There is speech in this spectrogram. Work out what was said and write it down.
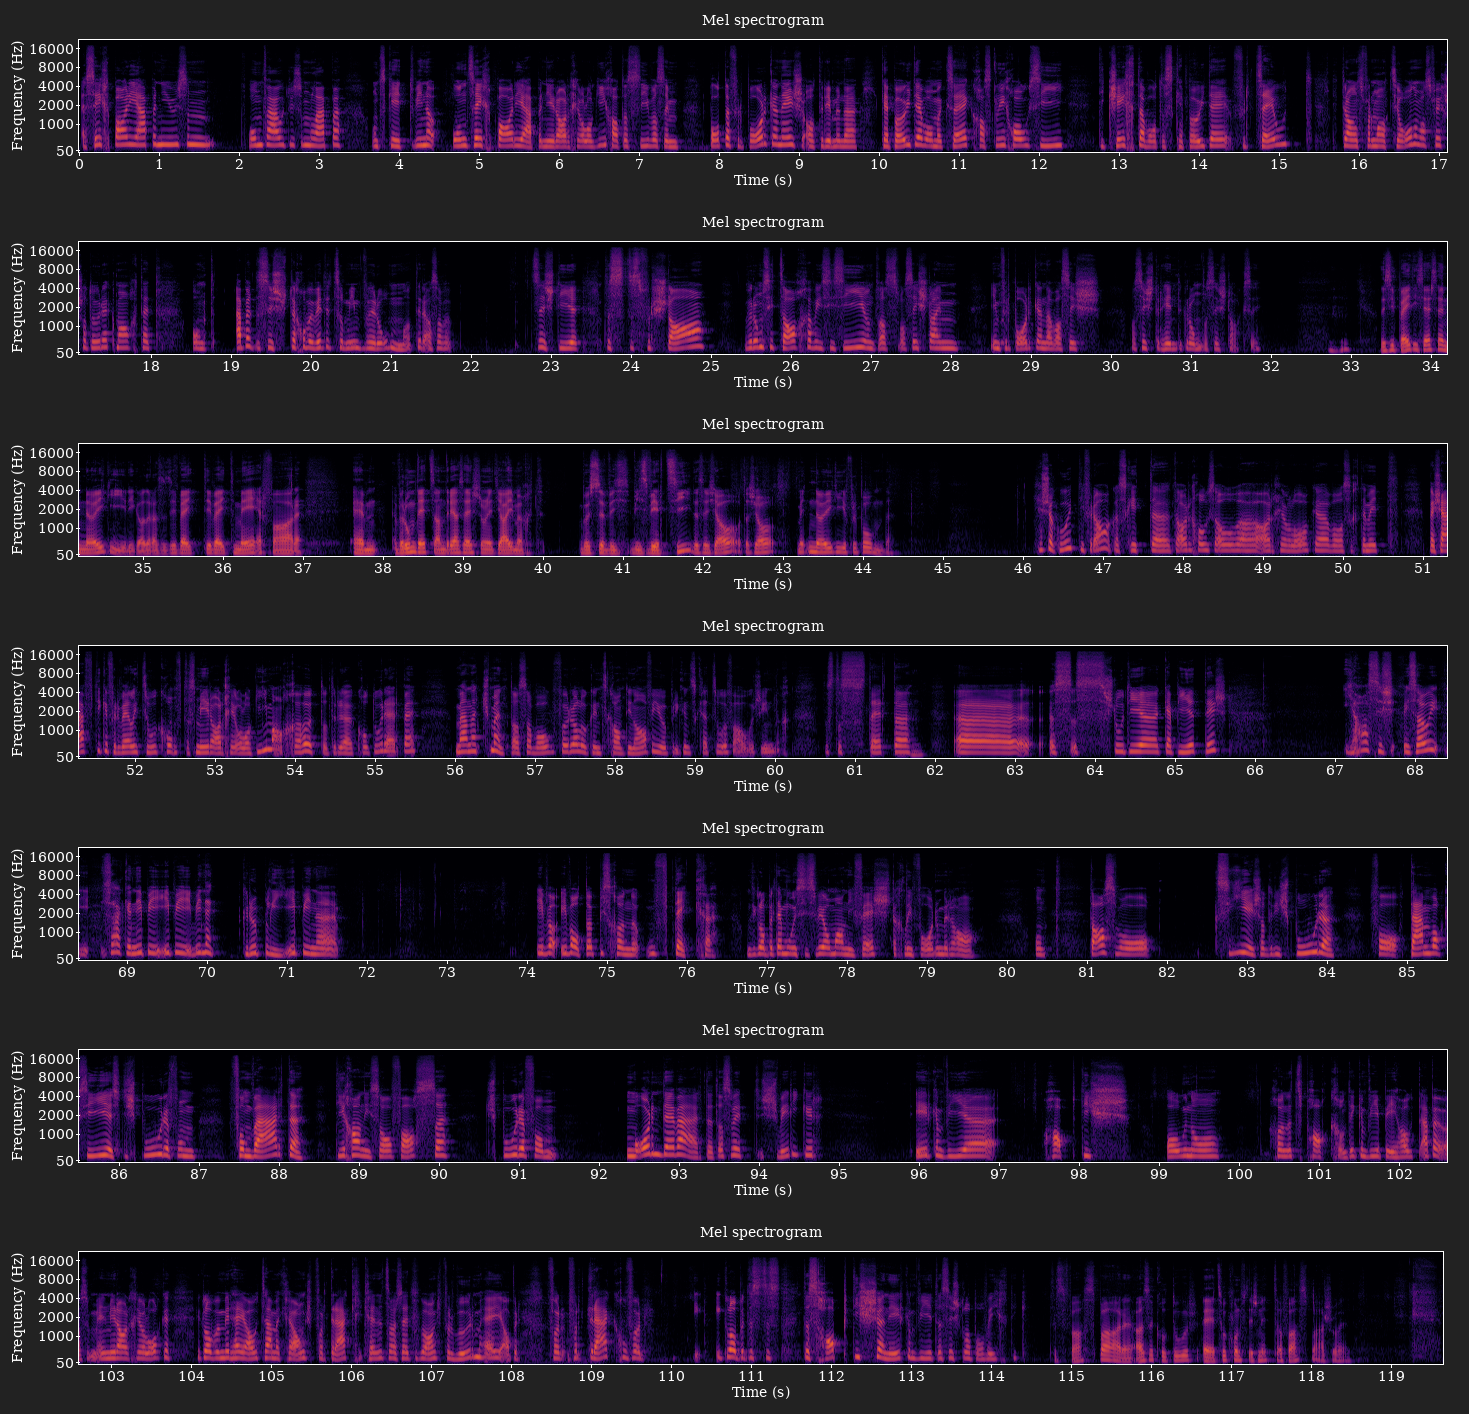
eine sichtbare Ebene in unserem Umfeld, in unserem Leben. Und es gibt wie eine unsichtbare Ebene. In der Archäologie kann das sein, was im Boden verborgen ist oder in einem Gebäude, wo man sieht, kann es gleich auch sein, die Geschichten, die das Gebäude erzählt, die Transformationen, die es vielleicht schon durchgemacht hat. Und eben, das ist, da kommen wir wieder zu meinem Warum. Oder? Also, das ist die, das, das Verstehen, warum sind die Sachen, wie sie sind und was, was ist da im, im Verborgenen, was ist, was ist der Hintergrund, was ist da gewesen. Mhm. Sie sind beide sehr, sehr neugierig, oder? Also sie wollen, sie wollen mehr erfahren. Ähm, warum jetzt, Andreas, sagst du nicht, ja, ich möchte wissen, wie es wird sein? Das ist ja, das ist ja mit Neugier verbunden. Das ist eine gute Frage. Es gibt äh, durchaus auch äh, Archäologen, die sich damit beschäftigen, für welche Zukunft dass wir Archäologie machen heute oder äh, Kulturerbe-Management. Also wo vorschauen in Skandinavien, übrigens kein Zufall wahrscheinlich, dass das dort äh, mhm. ein, ein Studiengebiet ist. Ja, es ist, wie soll ich sagen, ich bin, ich bin wie ein Grübli, ich bin eine, ich will, ich will etwas aufdecken Und ich glaube, dann muss ich es wie auch manifest ein bisschen vor mir haben. Und das, was war, oder die Spuren von dem, was war, die Spuren vom, vom Werden, die kann ich so fassen. Die Spuren vom Morgen werden, das wird schwieriger irgendwie haptisch auch noch können zu packen. Und irgendwie bin halt eben, also wir Archäologen, ich glaube, wir haben alle zusammen keine Angst vor Dreck. Ich kenne zwar solche, die Angst vor Würmern haben, aber vor, vor Dreck und vor ich, ich, glaube, dass das, das Haptische irgendwie, das ist glaube ich, auch wichtig. Das Fassbare. Also Kultur, äh, Zukunft ist nicht so fassbar, Joel.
